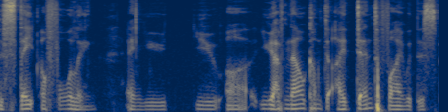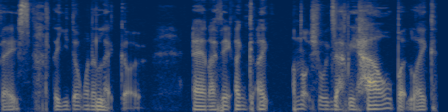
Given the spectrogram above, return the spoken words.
this state of falling. And you you are you have now come to identify with this space that you don't want to let go. And I think I, I I'm not sure exactly how, but like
